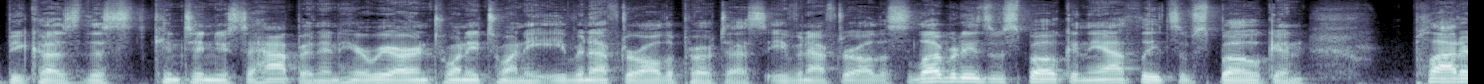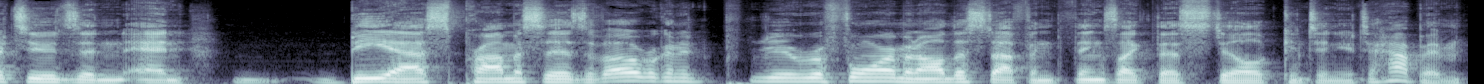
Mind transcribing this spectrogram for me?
because this continues to happen. And here we are in 2020, even after all the protests, even after all the celebrities have spoken, the athletes have spoken, platitudes and and BS promises of oh we're going to reform and all this stuff and things like this still continue to happen.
